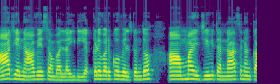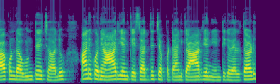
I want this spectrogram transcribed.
ఆర్యన్ ఆవేశం వల్ల ఇది ఎక్కడి వరకు వెళ్తుందో ఆ అమ్మాయి జీవితం నాశనం కాకుండా ఉంటే చాలు అనుకొని ఆర్యన్కి సర్ది చెప్పటానికి ఆర్యన్ ఇంటికి వెళ్తాడు.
